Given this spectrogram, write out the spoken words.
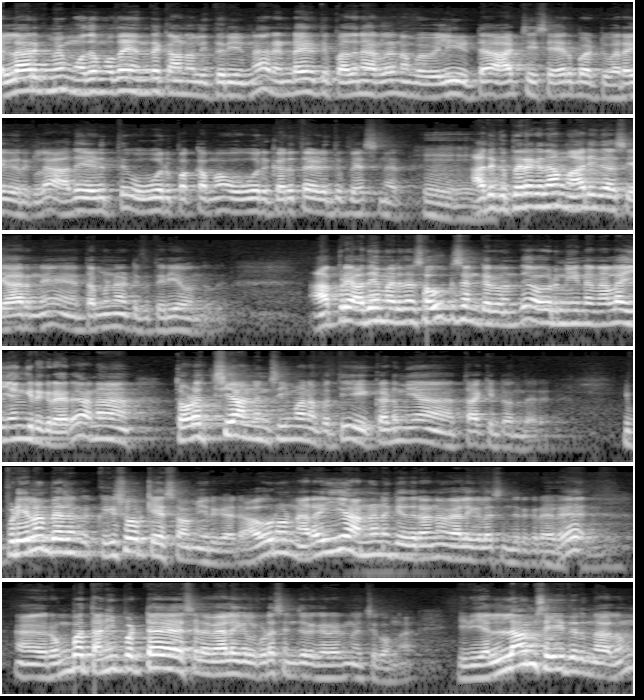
எல்லாருக்குமே முத முத எந்த காணொளி தெரியும்னா ரெண்டாயிரத்தி பதினாறுல நம்ம வெளியிட்ட ஆட்சி செயற்பாட்டு வரைவு இருக்குல்ல அதை எடுத்து ஒவ்வொரு பக்கமா ஒவ்வொரு கருத்தை எடுத்து பேசினார். அதுக்கு பிறகுதான் மாரிதாஸ் யாருன்னு தமிழ்நாட்டுக்கு தெரிய வந்தது. அப்படி அதே மாதிரி தான் சவுக்கு சங்கர் வந்து அவர் நீண்ட நாளாக இயங்கியிருக்கிறாரு. ஆனால் தொடர்ச்சியாக அண்ணன் சீமானை பற்றி கடுமையாக தாக்கிட்டு வந்தார். இப்படியெல்லாம் பேச கிஷோர் கே சுவாமி இருக்காரு. அவரும் நிறைய அண்ணனுக்கு எதிரான வேலைகளை செஞ்சுருக்கிறாரு. ரொம்ப தனிப்பட்ட சில வேலைகள் கூட செஞ்சுருக்கிறாருன்னு வச்சுக்கோங்க. இது எல்லாம் செய்திருந்தாலும்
